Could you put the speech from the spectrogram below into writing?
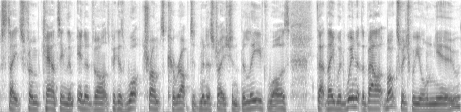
states from counting them in advance because what Trump's corrupt administration believed was that they would win at the ballot box, which we all knew,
